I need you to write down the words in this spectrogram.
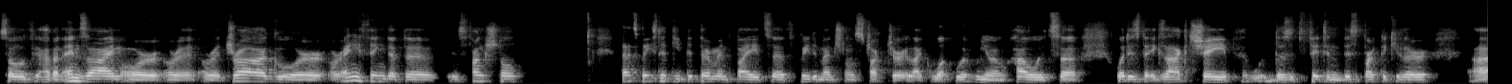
So if you have an enzyme or or a, or a drug or or anything that uh, is functional that's basically determined by its uh, three-dimensional structure, like what you know how it's uh, what is the exact shape, does it fit in this particular uh,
